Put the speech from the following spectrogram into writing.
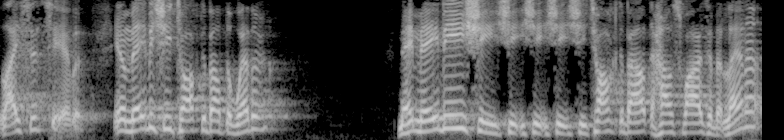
license here, but you know, maybe she talked about the weather. Maybe she, she, she, she, she talked about the housewives of Atlanta.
